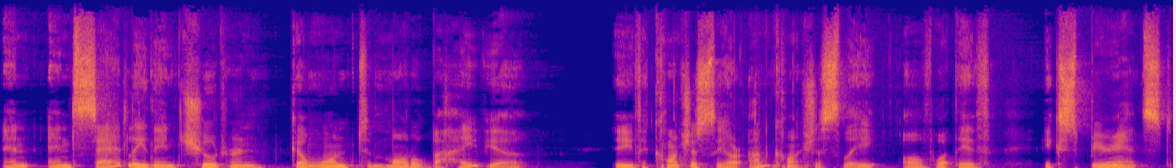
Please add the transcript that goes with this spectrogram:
And, and sadly, then children go on to model behavior, either consciously or unconsciously, of what they've experienced.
